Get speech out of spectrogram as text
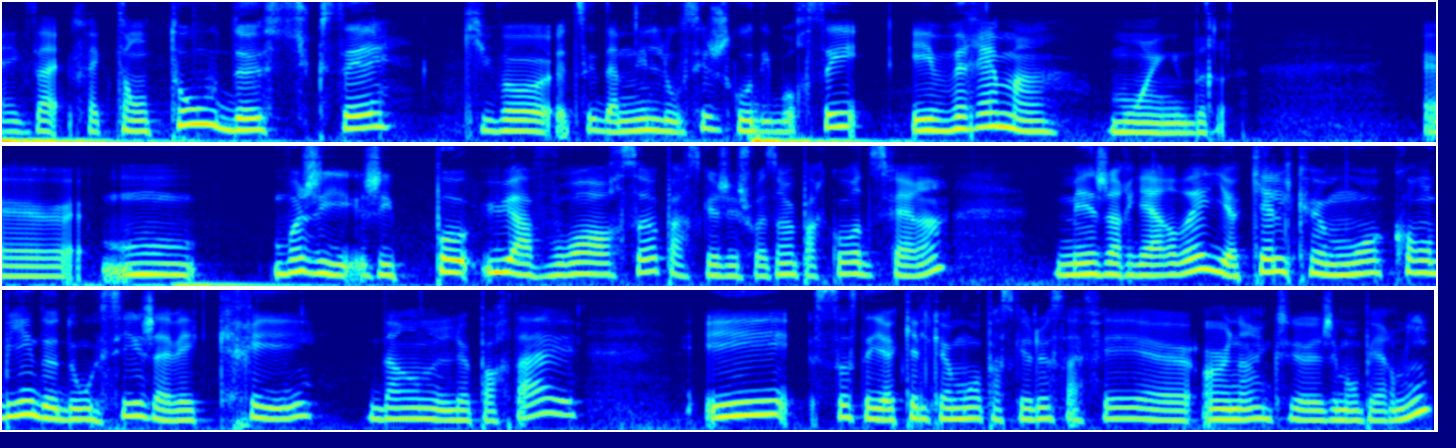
Exact. Fait que ton taux de succès qui va d'amener le dossier jusqu'au déboursé est vraiment moindre. Euh, moi, j'ai pas eu à voir ça parce que j'ai choisi un parcours différent, mais je regardais il y a quelques mois combien de dossiers j'avais créés dans le portail. Et ça, c'était il y a quelques mois parce que là, ça fait euh, un an que j'ai mon permis.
